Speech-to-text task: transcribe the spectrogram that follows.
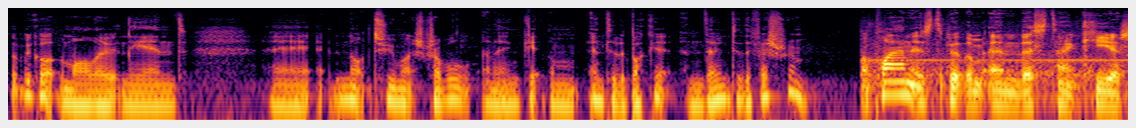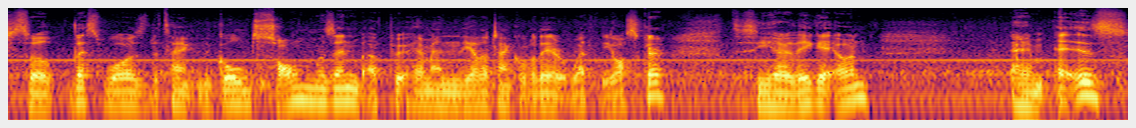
but we got them all out in the end. Uh, not too much trouble, and then get them into the bucket and down to the fish room. My plan is to put them in this tank here. So this was the tank the gold Saum was in, but I've put him in the other tank over there with the Oscar to see how they get on. Um, it is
